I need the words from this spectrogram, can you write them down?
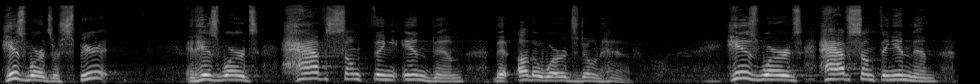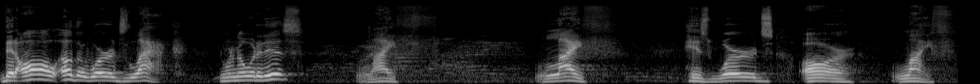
His words are spirit, and His words have something in them that other words don't have. His words have something in them that all other words lack. You want to know what it is? Life. Life. His words are life.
